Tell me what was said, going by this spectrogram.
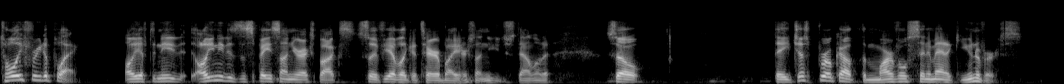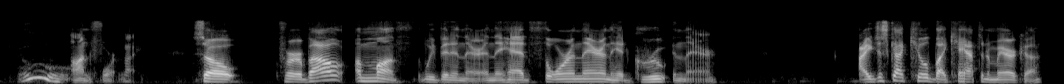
totally free to play. All you have to need all you need is the space on your Xbox. So if you have like a terabyte or something, you can just download it. So they just broke out the Marvel Cinematic Universe Ooh, on Fortnite. So for about a month we've been in there and they had Thor in there and they had Groot in there. I just got killed by Captain America.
